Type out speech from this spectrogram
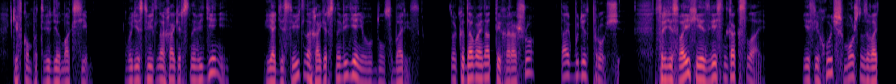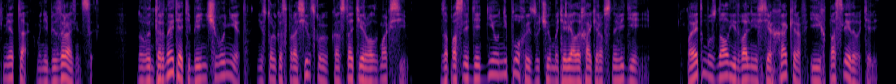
— кивком подтвердил Максим. «Вы действительно хакер сновидений?» «Я действительно хакер сновидений», — улыбнулся Борис. «Только давай на «ты», хорошо? Так будет проще. Среди своих я известен как Слай. Если хочешь, можешь называть меня так, мне без разницы. Но в интернете о тебе ничего нет, не столько спросил, сколько констатировал Максим. За последние дни он неплохо изучил материалы хакеров сновидений. Поэтому знал едва ли не всех хакеров и их последователей.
